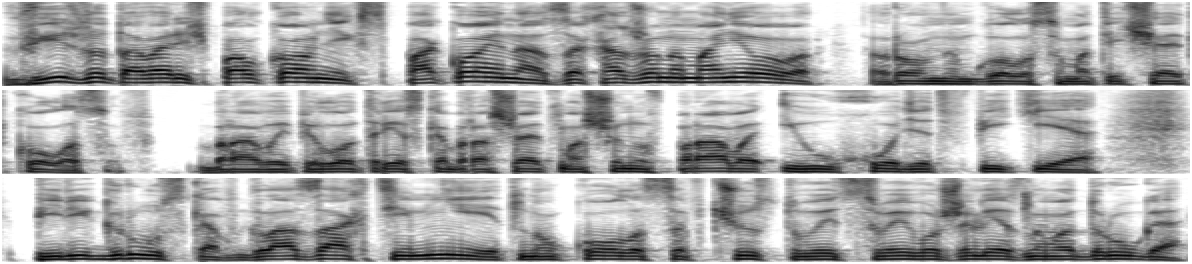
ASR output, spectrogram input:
«Вижу, товарищ полковник, спокойно, захожу на маневр», — ровным голосом отвечает Колосов. Бравый пилот резко бросает машину вправо и уходит в пике. Перегрузка, в глазах темнеет, но Колосов чувствует своего железного друга,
